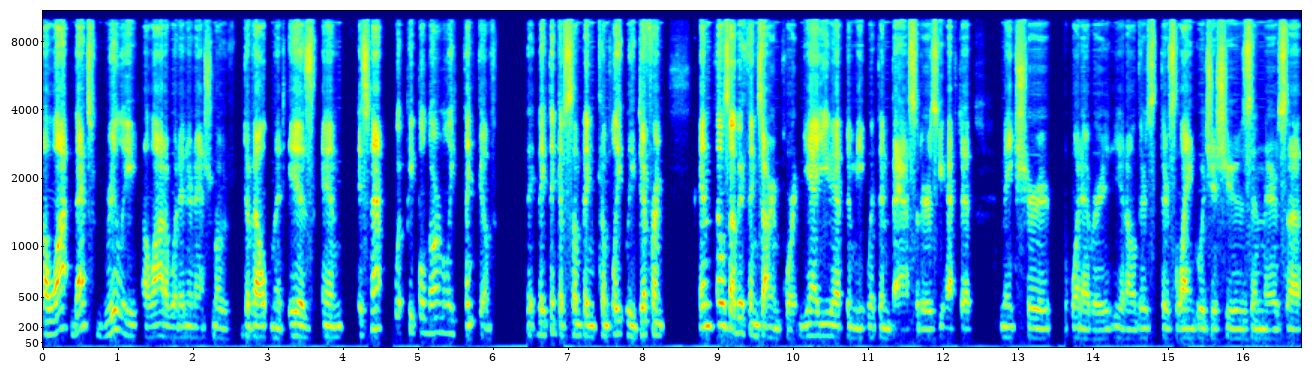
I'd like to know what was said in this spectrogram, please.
A lot that's really a lot of what international development is, and it's not what people normally think of. They, they think of something completely different. And those other things are important. Yeah, you have to meet with ambassadors. You have to make sure whatever, you know, there's there's language issues and there's uh,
